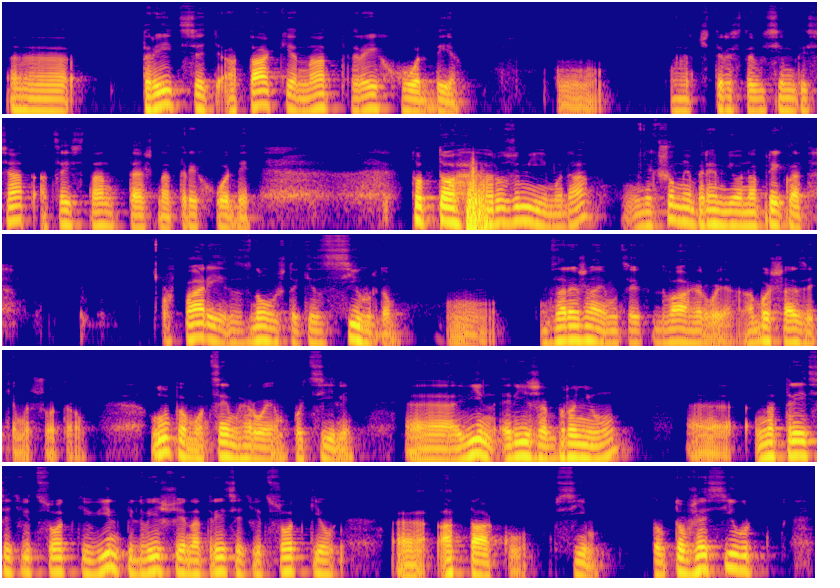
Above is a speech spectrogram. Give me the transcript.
е, 30 атаки на 3 ходи. М, на 480, а цей стан теж на 3 ходи. Тобто, розуміємо, да? якщо ми беремо його, наприклад, в парі знову ж таки з Сігурдом. Заряджаємо цих два героя або ще з якимось шотером. Лупимо цим героям по цілі. Е, Він ріже броню е, на 30%, він підвищує на 30% е, атаку всім. Тобто вже Сігурд,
